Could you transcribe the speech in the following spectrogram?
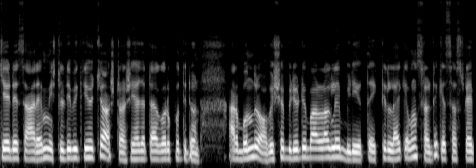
জেড এস আর এম স্টিলটি বিক্রি হচ্ছে অষ্টআশি হাজার টাকা করে প্রতি টন। আর বন্ধুরা, অবশ্যই ভিডিওটি ভালো লাগলে ভিডিওতে একটি লাইক এবং চ্যানেলটিকে সাবস্ক্রাইব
